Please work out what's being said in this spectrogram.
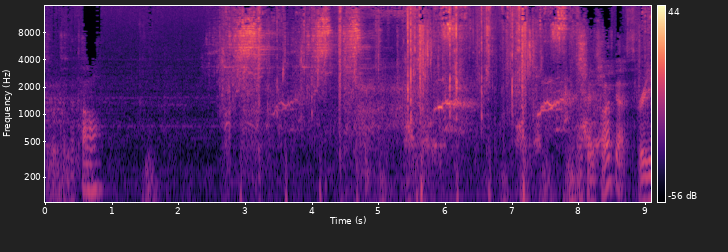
See what's in the tunnel. Okay, so I've got three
